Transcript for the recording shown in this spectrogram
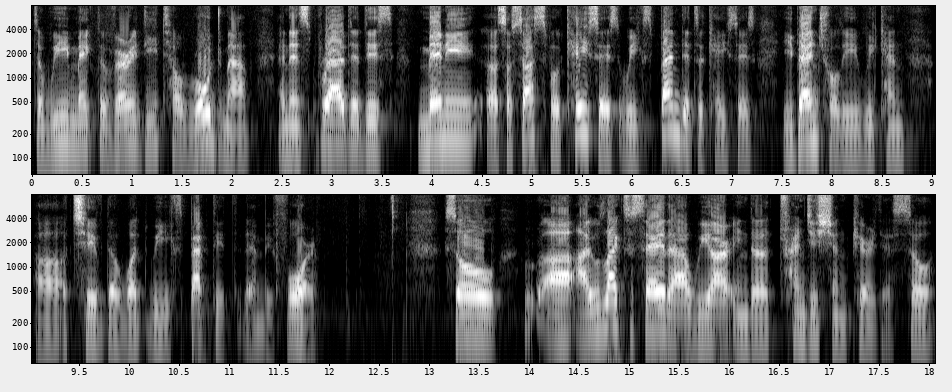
So we make the very detailed roadmap and then spread this many uh, successful cases. We expanded the cases. Eventually, we can uh, achieve the, what we expected than before. So uh, I would like to say that we are in the transition period. So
